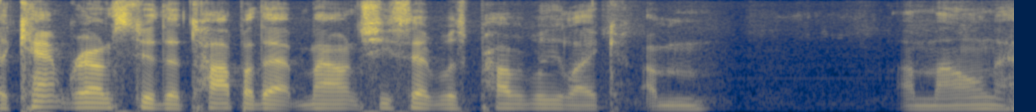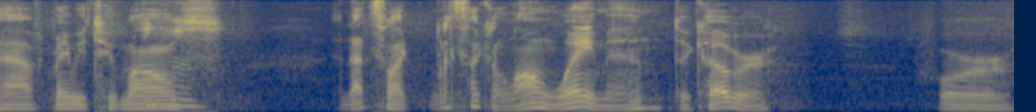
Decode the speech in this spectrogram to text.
the campgrounds to the top of that mountain. She said was probably like um a mile and a half, maybe two miles, and that's like that's like a long way, man, to cover for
